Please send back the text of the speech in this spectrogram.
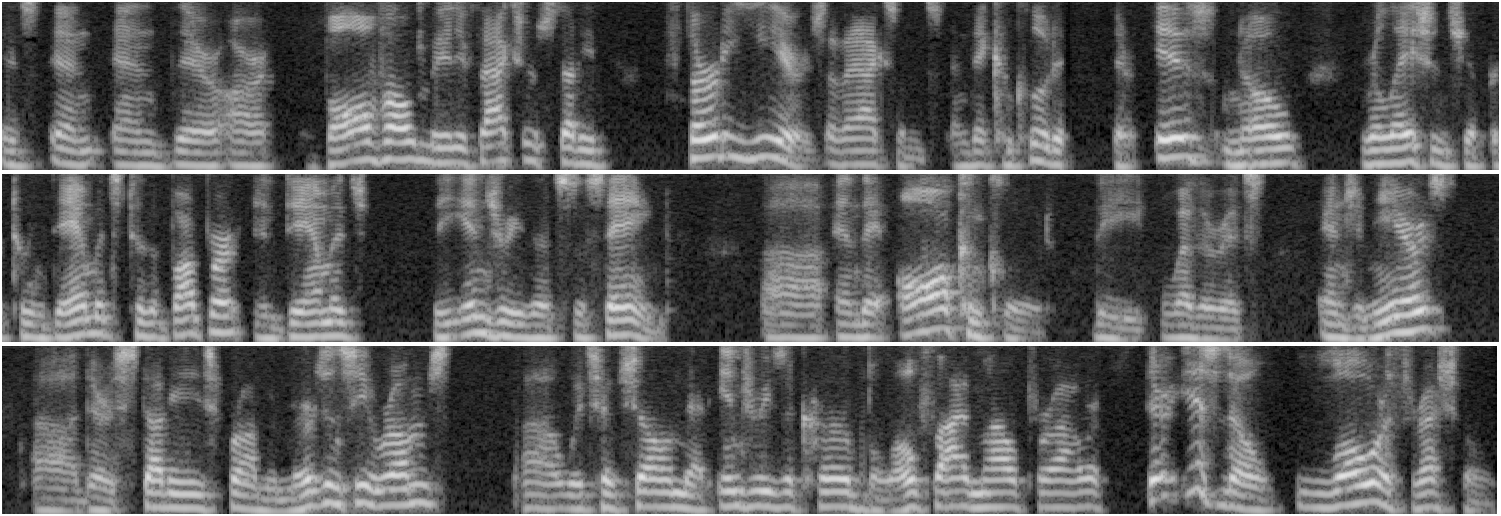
It's and and there are Volvo manufacturers studied 30 years of accidents, and they concluded there is no relationship between damage to the bumper and damage, the injury that's sustained. Uh, and they all conclude the whether it's engineers, uh, there's studies from emergency rooms uh, which have shown that injuries occur below five mile per hour. There is no lower threshold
